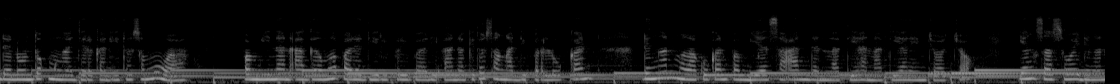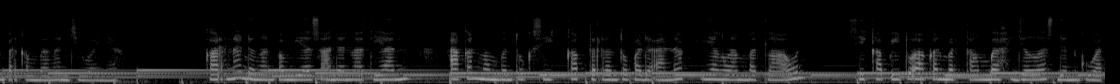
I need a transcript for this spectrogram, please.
Dan untuk mengajarkan itu semua, pembinaan agama pada diri pribadi anak itu sangat diperlukan dengan melakukan pembiasaan dan latihan-latihan yang cocok yang sesuai dengan perkembangan jiwanya. Karena dengan pembiasaan dan latihan akan membentuk sikap tertentu pada anak yang lambat laun, sikap itu akan bertambah jelas dan kuat.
